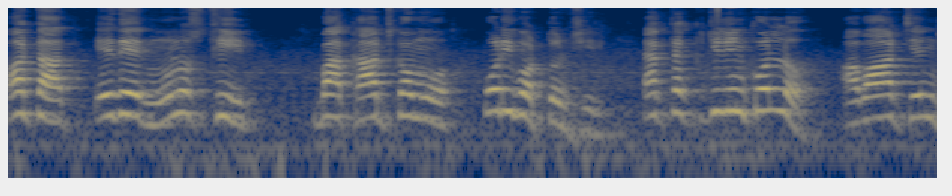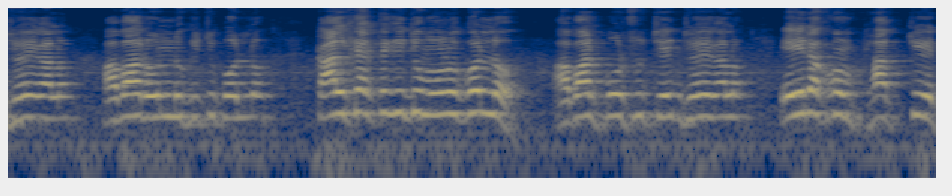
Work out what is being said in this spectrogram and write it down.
অর্থাৎ এদের মনস্থির বা কাজকর্ম পরিবর্তনশীল। একটা কিছুদিন করল, আবার চেঞ্জ হয়ে গেল, আবার অন্য কিছু করল। কালকে একটা কিছু মনে করল, আবার পরশু চেঞ্জ হয়ে গেল। এই রকম ফ্লাকচুয়েট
